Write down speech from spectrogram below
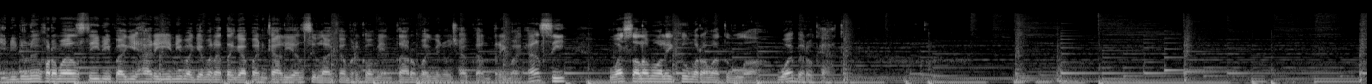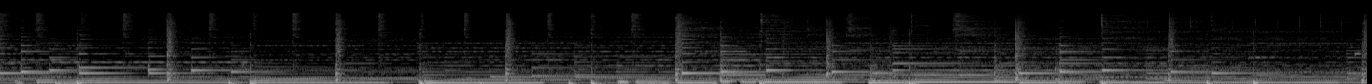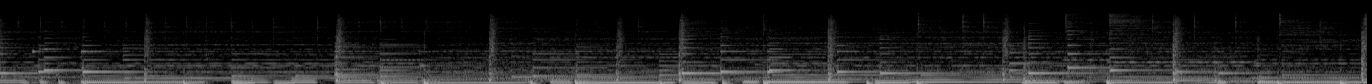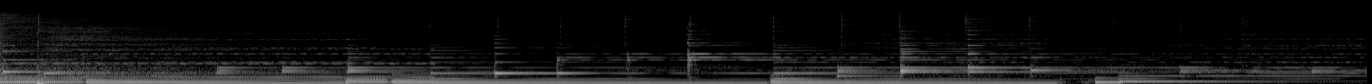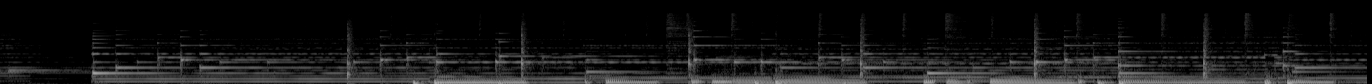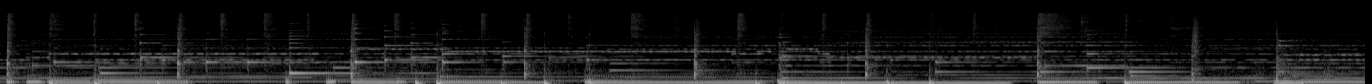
Ini dulu informasi di pagi hari ini. Bagaimana tanggapan kalian? Silahkan berkomentar. Bagi mengucapkan terima kasih. Wassalamualaikum warahmatullahi wabarakatuh.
